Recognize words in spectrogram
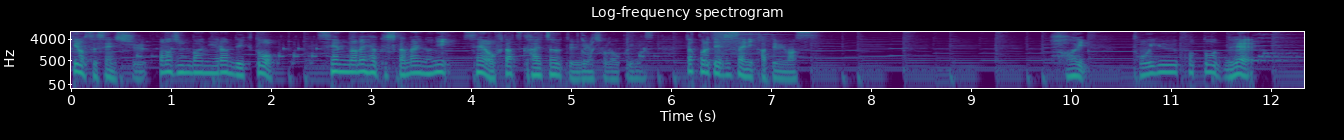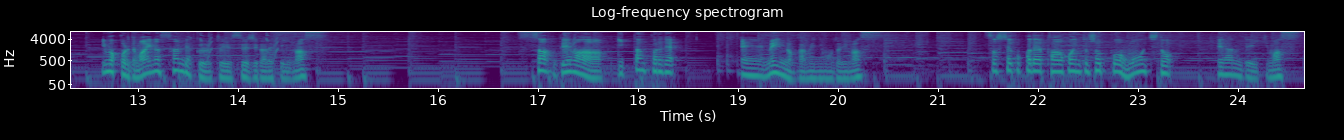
広瀬選手、この順番に選んでいくと、1700しかないのに1000を2つ変えちゃうという現象が起こります。じゃあこれで実際に買ってみます。はい。ということで、今これでマイナス300という数字が出ています。さあ、では、一旦これで、えー、メインの画面に戻ります。そしてここでパワーポイントショップをもう一度選んでいきます。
